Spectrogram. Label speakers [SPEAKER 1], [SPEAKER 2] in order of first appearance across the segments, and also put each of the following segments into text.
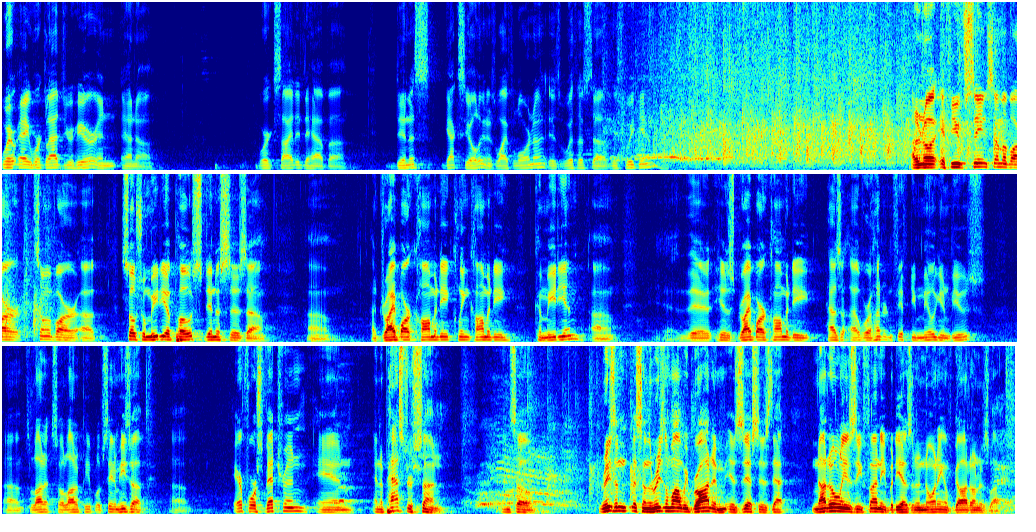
[SPEAKER 1] We're, hey, we're glad you're here, and, and uh, we're excited to have uh, Dennis Gaxiola and his wife Lorna is with us uh, this weekend. I don't know if you've seen some of our some of our uh, social media posts. Dennis is uh, uh, a dry bar comedy, clean comedy comedian. The, his dry bar comedy has over 150 million views. Uh, a lot of, so a lot of people have seen him. He's a uh, Air Force veteran and, and a pastor's son. And so, the reason, listen, the reason why we brought him is this, is that not only is he funny, but he has an anointing of God on his life.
